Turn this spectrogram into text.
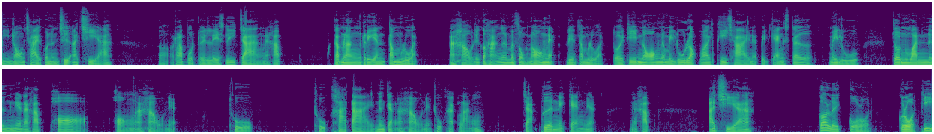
มีน้องชายคนหนึ่งชื่ออาเฉียรับบทโดยเลสลี่จางนะครับกำลังเรียนตำรวจอาเฮานี่ก็หาเงินมาส่งน้องเนี่ยเรียนตำรวจ โดยที่น้องเนี่ยไม่รู้หรอกว่าพี่ชายเนี่ยเป็นแก๊งสเตอร์ไม่รู้จนวันหนึ่งเนี่ยนะครับ พ่อของอาเฮาเนี่ยถูก ถูกฆ่าตายเนื่องจากอาเฮาเนี่ยถูกหักหลังจากเพื่อนในแก๊งเนี่ยนะครับอาเฉียก็เลยโกรธโกรธพี่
